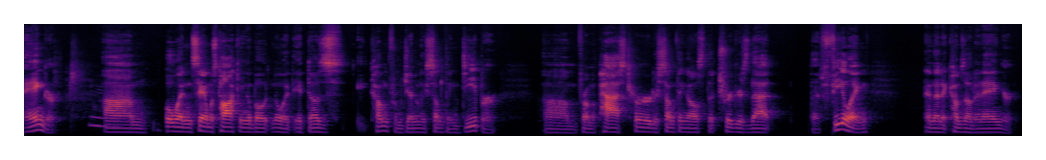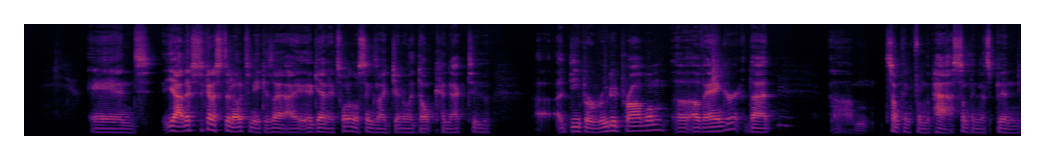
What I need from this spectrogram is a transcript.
anger. Mm. Um, but when Sam was talking about, no, it, it does come from generally something deeper, um, from a past hurt or something else that triggers that that feeling, and then it comes out in anger. And yeah, that just kind of stood out to me because I, I, again, it's one of those things I generally don't connect to a- deeper rooted problem of, of anger that um, something from the past, something that's been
